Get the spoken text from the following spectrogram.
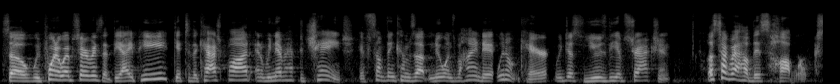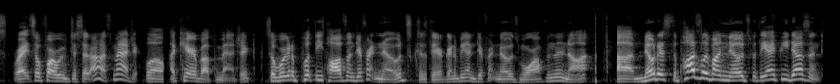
So we point a web service at the IP, get to the cache pod, and we never have to change. If something comes up, new one's behind it, we don't care. We just use the abstraction. Let's talk about how this hop works, right? So far we've just said, oh, it's magic. Well, I care about the magic. So we're going to put these pods on different nodes because they're going to be on different nodes more often than not. Um, notice the pods live on nodes, but the IP doesn't.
